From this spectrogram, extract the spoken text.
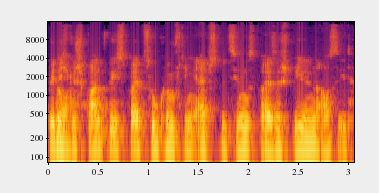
Bin ja. ich gespannt, wie es bei zukünftigen Apps beziehungsweise Spielen aussieht.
